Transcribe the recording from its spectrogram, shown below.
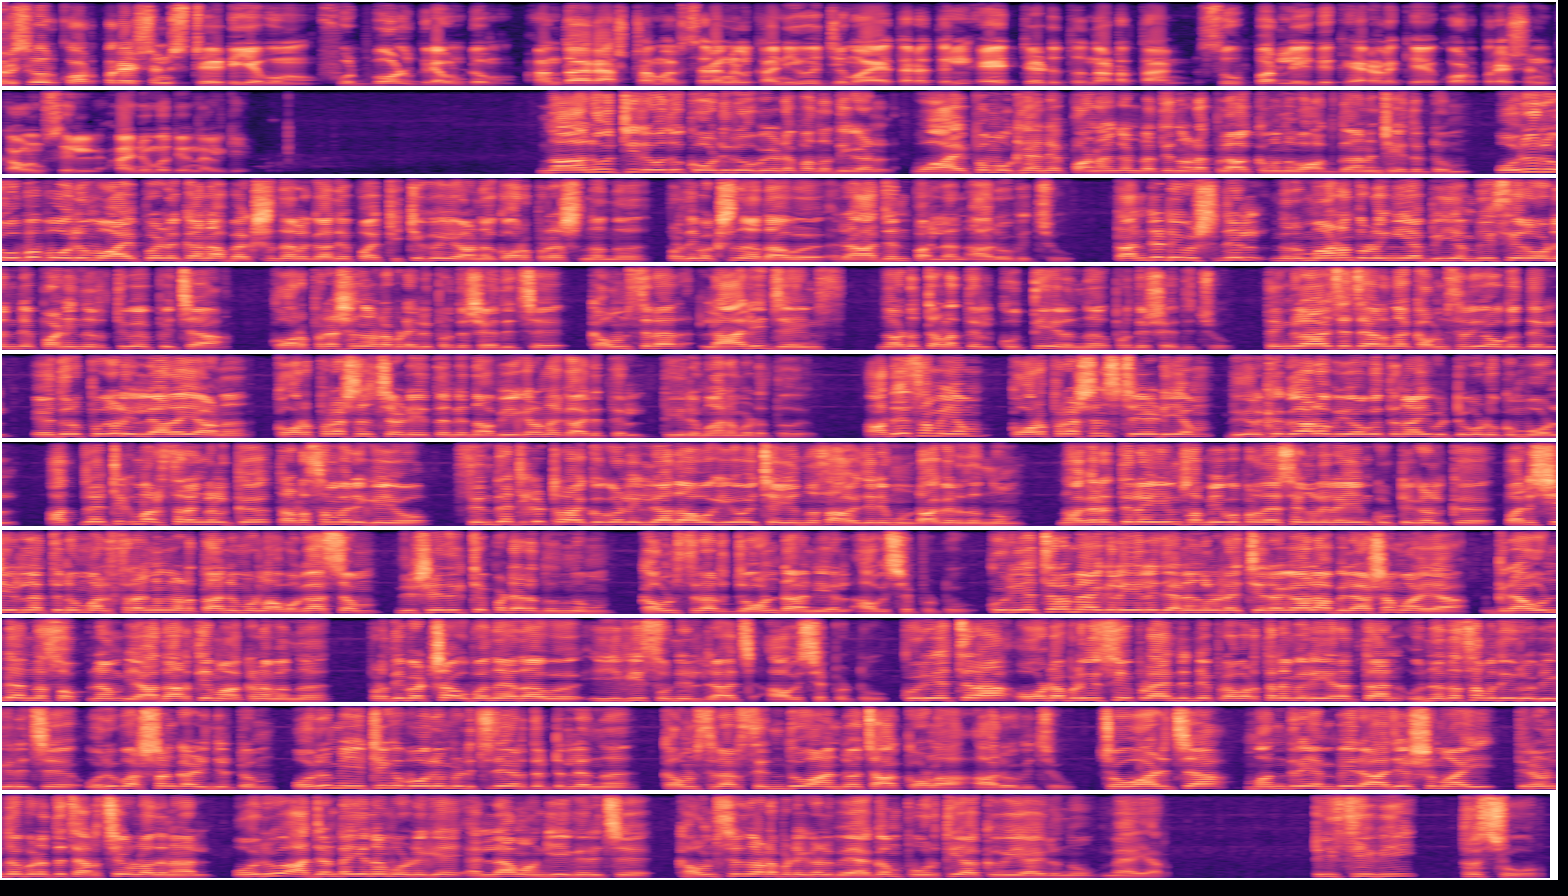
Thrissur corporation സ്റ്റേഡിയവും football ഗ്രൗണ്ടും അന്താരാഷ്ട്ര മത്സരങ്ങൾക്ക് അനുയോജ്യമായ തരത്തിൽ ഏറ്റെടുത്ത് നടത്താൻ സൂപ്പർ ലീഗ് കേരളയ്ക്ക് കോർപ്പറേഷൻ കൗൺസിൽ അനുമതി നൽകി. നാനൂറ്റി ഇരുപത് കോടി രൂപയുടെ പദ്ധതികൾ വായ്പ മുഖേന പണം കണ്ടെത്തി നടപ്പിലാക്കുമെന്ന് വാഗ്ദാനം ചെയ്തിട്ടും ഒരു രൂപ പോലും വായ്പ എടുക്കാൻ അപേക്ഷ നൽകാതെ പറ്റിക്കുകയാണ് കോർപ്പറേഷനെന്ന് പ്രതിപക്ഷ നേതാവ് രാജൻ പല്ലൻ ആരോപിച്ചു. തന്റെ ഡിവിഷനിൽ നിർമ്മാണം തുടങ്ങിയ ബി റോഡിന്റെ പണി നിർത്തിവെപ്പിച്ച കോർപ്പറേഷൻ നടപടിയിൽ പ്രതിഷേധിച്ച് കൗൺസിലർ ലാലി ജെയിംസ് നടുത്തളത്തിൽ കുത്തിയിരുന്ന് പ്രതിഷേധിച്ചു. തിങ്കളാഴ്ച ചേർന്ന കൗൺസിൽ യോഗത്തിൽ എതിർപ്പുകളില്ലാതെയാണ് കോർപ്പറേഷൻ സ്റ്റേഡിയത്തിന്റെ നവീകരണ കാര്യത്തിൽ തീരുമാനമെടുത്തത്. അതേസമയം കോർപ്പറേഷൻ സ്റ്റേഡിയം ദീർഘകാല ഉപയോഗത്തിനായി വിട്ടുകൊടുക്കുമ്പോൾ അത്ലറ്റിക് മത്സരങ്ങൾക്ക് തടസ്സം വരികയോ സിന്തറ്റിക് ട്രാക്കുകൾ ഇല്ലാതാവുകയോ ചെയ്യുന്ന സാഹചര്യം ഉണ്ടാകരുതെന്നും നഗരത്തിലെയും സമീപ പ്രദേശങ്ങളിലെയും കുട്ടികൾക്ക് പരിശീലനത്തിനും മത്സരങ്ങൾ നടത്താനുമുള്ള അവകാശം നിഷേധിക്കപ്പെടരുതെന്നും കൗൺസിലർ ജോൺ ഡാനിയൽ ആവശ്യപ്പെട്ടു. കുരിയച്ചിറ മേഖലയിലെ ജനങ്ങളുടെ ചിരകാല അഭിലാഷമായ ഗ്രൗണ്ട് എന്ന സ്വപ്നം യാഥാർത്ഥ്യമാക്കണമെന്ന് പ്രതിപക്ഷ ഉപനേതാവ് ഇ വി സുനിൽ രാജ് ആവശ്യപ്പെട്ടു. കുരിയച്ചിറ ഒ ഡബ്ല്യു സി പ്ലാന്റിന്റെ പ്രവർത്തനം വിലയിരുത്താൻ ഉന്നത സമിതി രൂപീകരിച്ച് ഒരു വർഷം കഴിഞ്ഞിട്ടും ഒരു മീറ്റിംഗ് പോലും വിളിച്ചു ചേർത്തിട്ടില്ലെന്ന് കൗൺസിലർ സിന്ധു ആന്റോ ചാക്കോള ആരോപിച്ചു. ചൊവ്വാഴ്ച മന്ത്രി എം പി രാജേഷുമായി തിരുവനന്തപുരത്ത് ചർച്ചയുള്ളതിനാൽ ഒരു അജണ്ട ഇനം ഒഴികെ എല്ലാം അംഗീകരിച്ച് കൗൺസിൽ നടപടികൾ വേഗം പൂർത്തിയാക്കുകയായിരുന്നു മേയർ. ടി തൃശൂർ.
